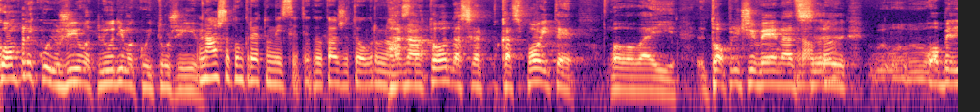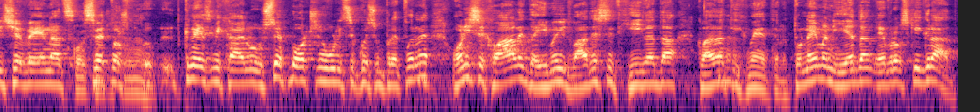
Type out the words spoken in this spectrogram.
komplikuju život ljudima koji tu žive. Na što konkretno mislite kad kažete ogromna ostrva? Pa na to da kad spojite ovaj, topliči venac, Dobro. obiliće venac, sve to što, knez Mihajlo, sve počne ulice koje su pretvorene, oni se hvale da imaju 20.000 kvadratnih metara. To nema ni jedan evropski grad.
